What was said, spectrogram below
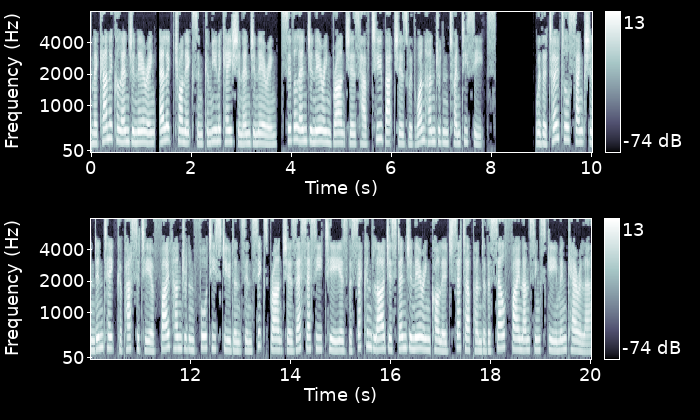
Mechanical engineering, electronics and communication engineering, civil engineering branches have two batches with 120 seats. With a total sanctioned intake capacity of 540 students in six branches SSET is the second largest engineering college set up under the self-financing scheme in Kerala.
